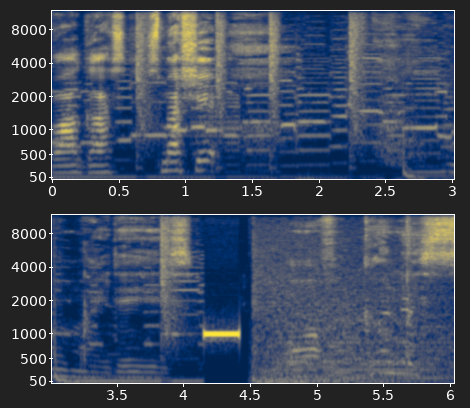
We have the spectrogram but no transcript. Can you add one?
Vargas, smash it! Oh my days. Oh, for goodness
